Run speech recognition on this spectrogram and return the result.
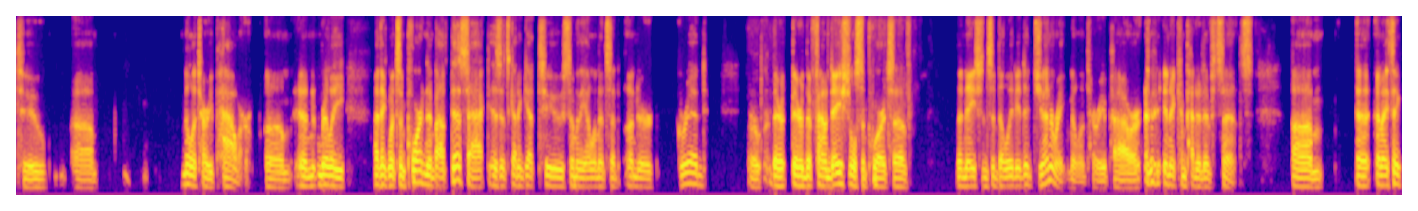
to um, military power. Um, and really i think what's important about this act is it's going to get to some of the elements that under grid or they're, they're the foundational supports of the nation's ability to generate military power in a competitive sense. Um, and, and i think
